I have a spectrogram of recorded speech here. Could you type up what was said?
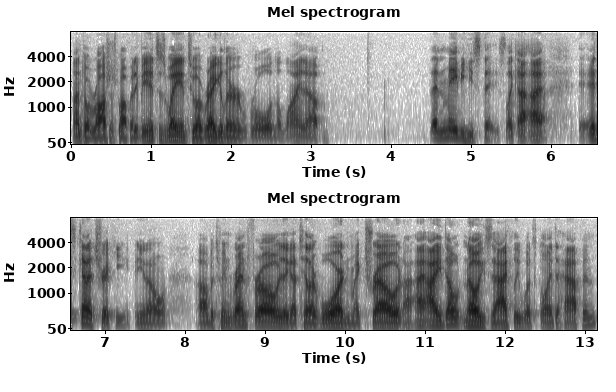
Not into a roster spot, but if he hits his way into a regular role in the lineup, then maybe he stays. Like I, I it's kind of tricky, you know. Uh, between Renfroe, they got Taylor Ward and Mike Trout. I, I don't know exactly what's going to happen.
